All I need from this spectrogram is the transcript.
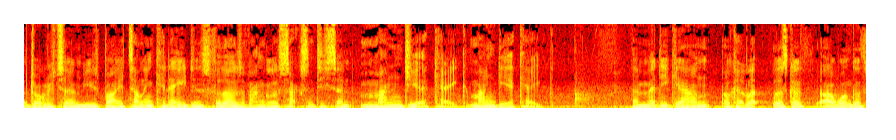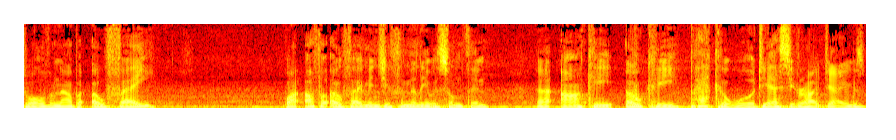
A derogatory term used by Italian Canadians for those of Anglo-Saxon descent. Mangia cake. Mangia cake. And Medigan. Okay, let, us go. I won't go through all of them now, but au fait. What I thought au fait means you're familiar with something. Uh, Arkie, Okie, Peckerwood. Yes, you're right, James.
